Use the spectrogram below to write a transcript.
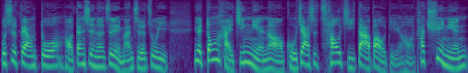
不是非常多。好，但是呢，这也蛮值得注意，因为东海今年哦，股价是超级大暴跌哈。他去年。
